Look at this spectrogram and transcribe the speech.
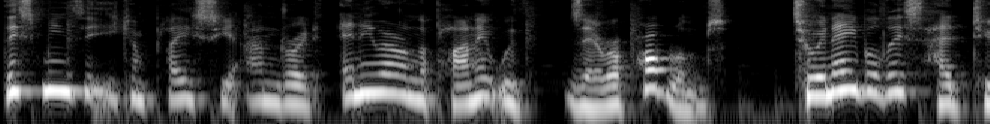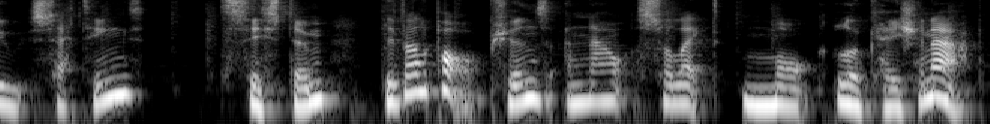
this means that you can place your Android anywhere on the planet with zero problems. To enable this, head to Settings, System, Developer Options, and now select Mock Location App.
